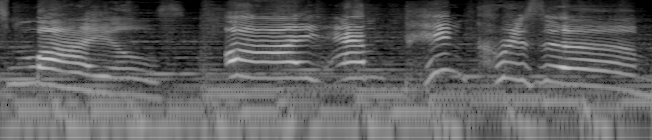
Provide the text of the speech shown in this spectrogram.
smiles. I am Pink Prism.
